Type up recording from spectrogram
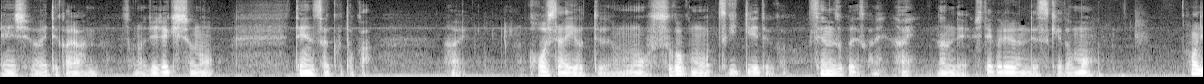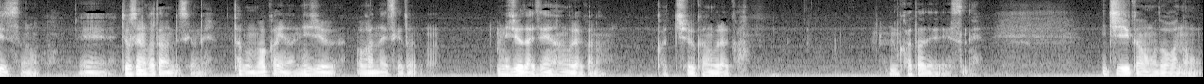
練習相手からその履歴書の添削とかはい。こうしたいよっていうのもすごくもうつきっきりというか専属ですかね。はい。なんでしてくれるんですけども本日その、えー女性の方なんですけどね。多分若いな20わかんないですけど20代前半ぐらいかな。か中間ぐらいか。の方でですね。1時間ほどあの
